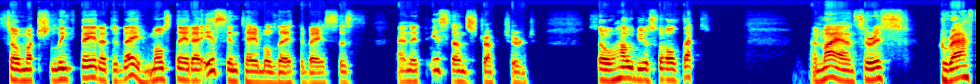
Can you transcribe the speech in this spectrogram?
so much linked data today? Most data is in table databases and it is unstructured. So how do you solve that? And my answer is graph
